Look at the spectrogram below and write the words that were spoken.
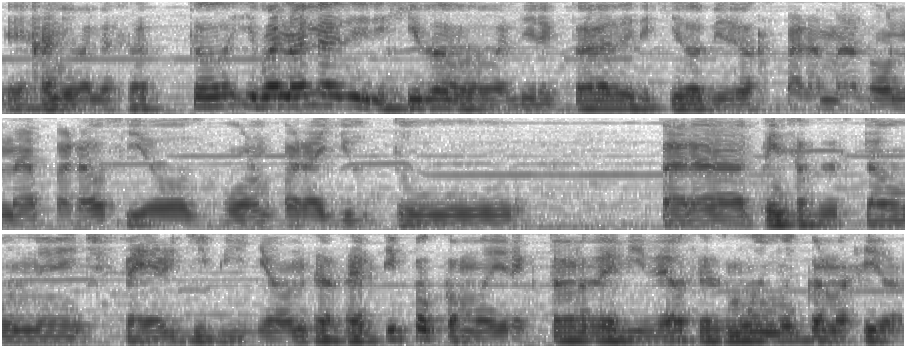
Eh, Hannibal, exacto. Y bueno, él ha dirigido, el director ha dirigido videos para Madonna, para Ozzy Osbourne, para YouTube, para Queens of the Stone Age, Fergie Jones. O sea, el tipo como director de videos es muy, muy conocido.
